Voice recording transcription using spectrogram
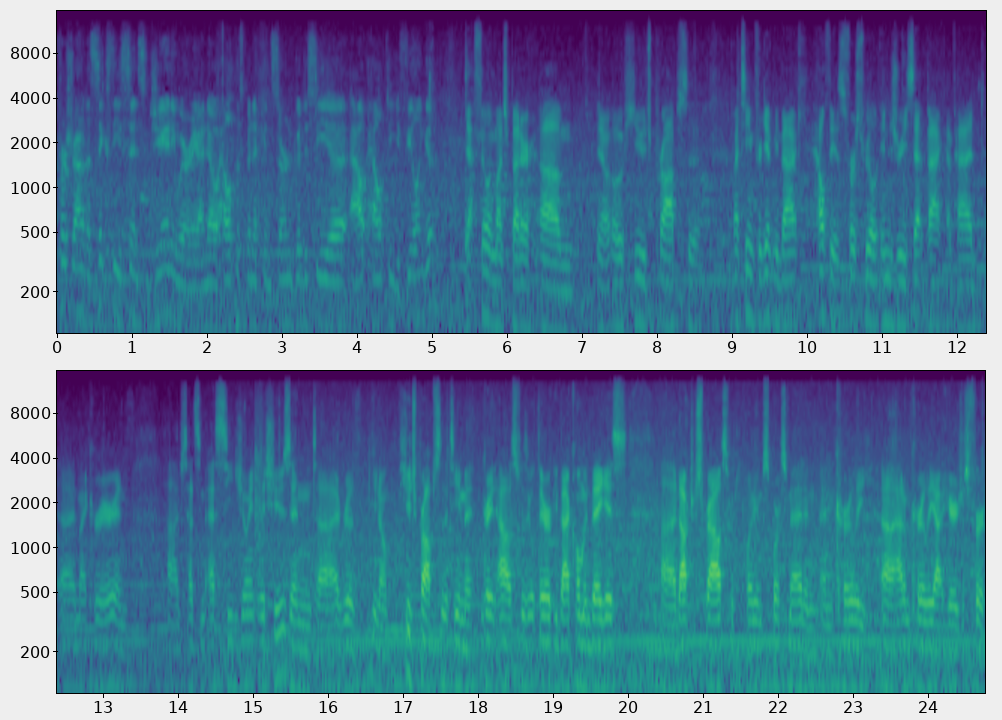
first round of the 60s since January. I know health has been a concern. Good to see you out healthy. You feeling good? Yeah, feeling much better. Um, you know, oh, huge props to my team for getting me back healthy. Is first real injury setback I've had uh, in my career, and uh, just had some SC joint issues. And uh, I really, you know, huge props to the team at Great House Physical Therapy back home in Vegas. Uh, Dr. Sprouse with Podium Sports Med and, and Curly, uh, Adam Curly out here just for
